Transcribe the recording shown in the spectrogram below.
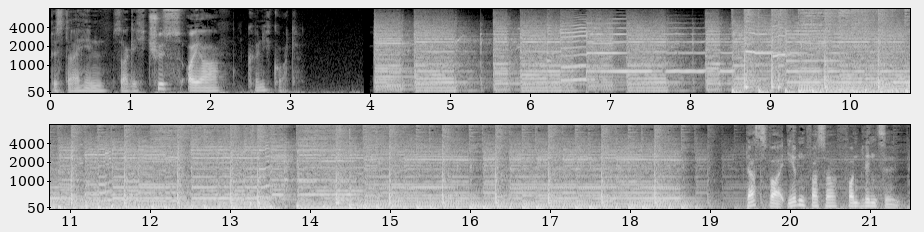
Bis dahin sage ich Tschüss, euer König Gott. Das war Irgendwasser von Blinzeln.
